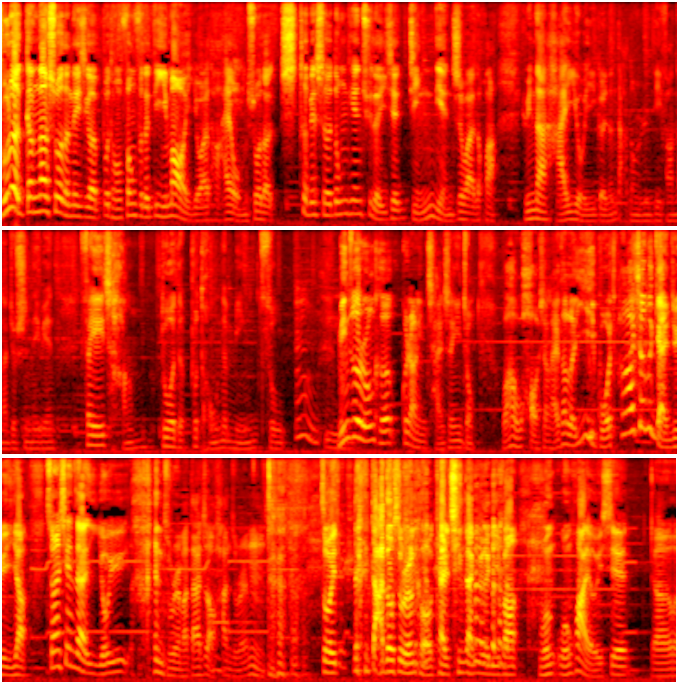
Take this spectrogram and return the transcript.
除了刚刚说的那些个不同丰富的地貌以外，它还有我们说的特别适合冬天去的一些景点之外的话，云南还有一个能打动人的地方，那就是那边非常多的不同的民族。嗯，民族的融合会让你产生一种哇，我好像来到了异国他乡的感觉一样。虽然现在由于汉族人嘛，大家知道汉族人，嗯，作为 大多数人口开始侵占各个地方，文文化有一些呃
